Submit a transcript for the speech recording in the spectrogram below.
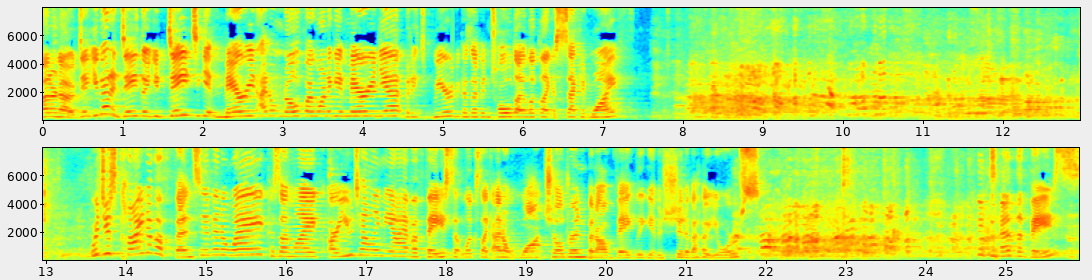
I don't know. You got to date though. You date to get married. I don't know if I want to get married yet, but it's weird because I've been told I look like a second wife. Which is kind of offensive in a way, because I'm like, are you telling me I have a face that looks like I don't want children, but I'll vaguely give a shit about yours? is that the face?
